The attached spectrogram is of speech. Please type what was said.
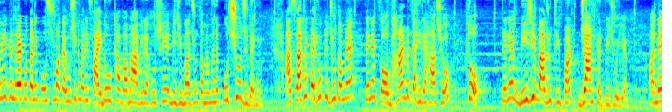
વિવેક બિંદ્રાએ પોતાની પોસ્ટમાં કહ્યું છે કે મારી ફાયદો ઉઠાવવામાં આવી રહ્યું છે. બીજી બાજુ તમે મને પૂછ્યું જ નહીં. આ સાથે કહ્યું કે જો તમે તેને કૌભાંડ કહી રહ્યા છો, તો તેને બીજી બાજુથી પણ જાણ કરવી જોઈએ. અને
